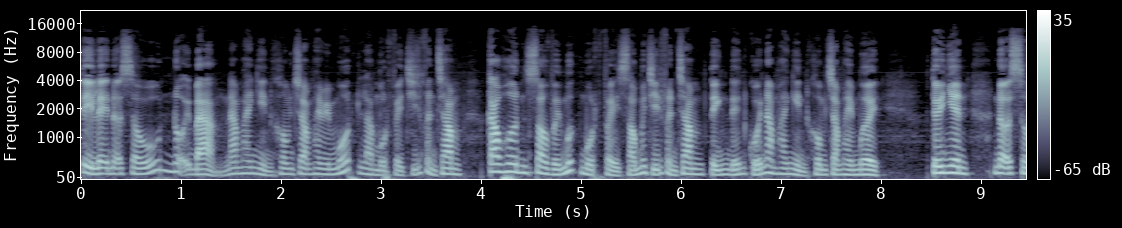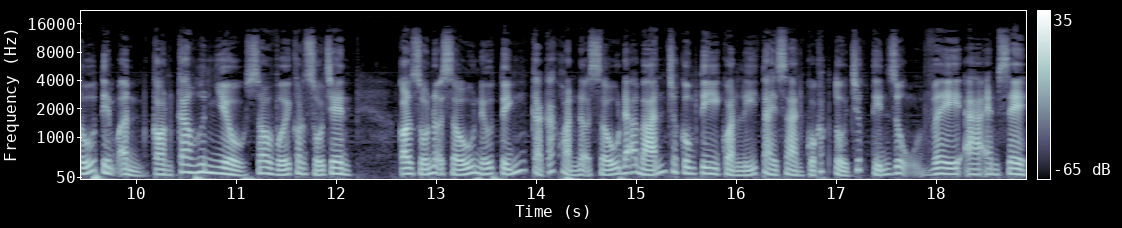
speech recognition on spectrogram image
Tỷ lệ nợ xấu nội bảng năm 2021 là 1,9%, cao hơn so với mức 1,69% tính đến cuối năm 2020. Tuy nhiên, nợ xấu tiềm ẩn còn cao hơn nhiều so với con số trên. Con số nợ xấu nếu tính cả các khoản nợ xấu đã bán cho công ty quản lý tài sản của các tổ chức tín dụng VAMC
